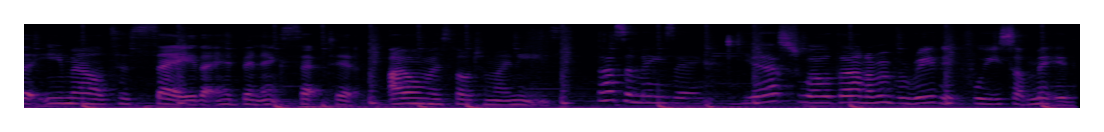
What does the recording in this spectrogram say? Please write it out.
Got the email to say that it had been accepted, I almost fell to my knees. That's amazing. Yes, well done. I remember reading it before you submitted.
